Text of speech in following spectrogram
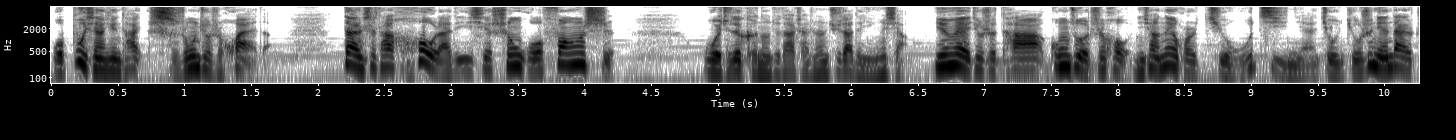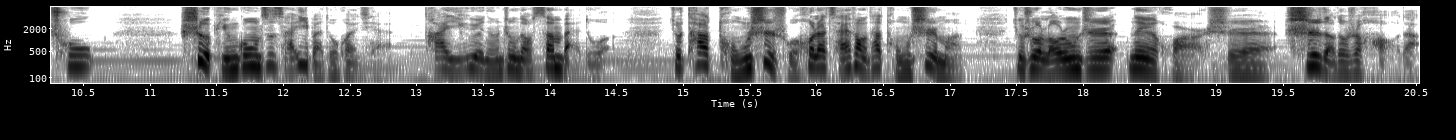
我不相信她始终就是坏的，但是她后来的一些生活方式，我觉得可能对他产生巨大的影响。因为就是他工作之后，你想那会儿九几年九九十年代初，社平工资才一百多块钱，他一个月能挣到三百多。就是他同事说，后来采访他同事嘛，就说劳荣枝那会儿是吃的都是好的，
